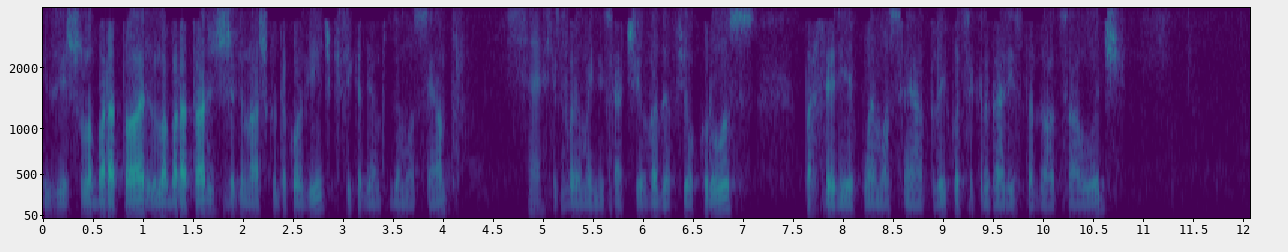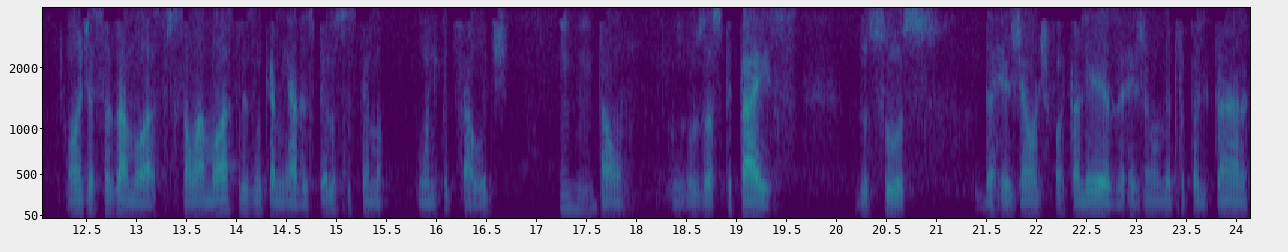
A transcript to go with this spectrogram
existe o laboratório, o laboratório de diagnóstico da Covid, que fica dentro do Hemocentro, certo. que foi uma iniciativa da Fiocruz, parceria com o Hemocentro e com a Secretaria Estadual de Saúde, onde essas amostras são amostras encaminhadas pelo Sistema Único de Saúde. Uhum. Então, os hospitais do SUS, da região de Fortaleza, região metropolitana,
